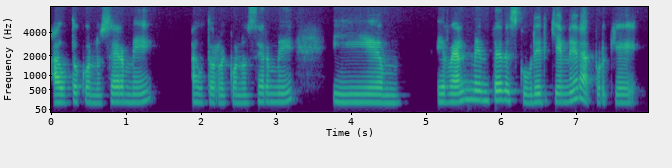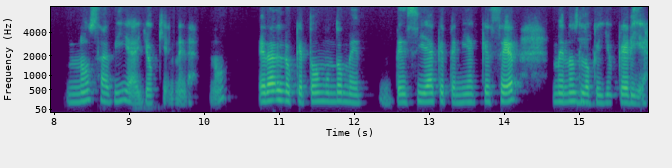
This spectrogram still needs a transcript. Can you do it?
autoconocerme, autorreconocerme y, em, y realmente descubrir quién era, porque no sabía yo quién era, ¿no? Era lo que todo el mundo me decía que tenía que ser, menos lo que yo quería.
